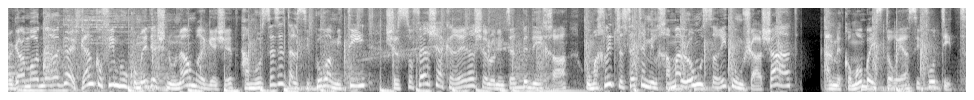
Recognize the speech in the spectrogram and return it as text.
וגם מאוד מרגש. גן קופים הוא קומדיה שנונה ומרגשת, המבוססת על סיפור אמיתי של סופר שהקריירה שלו נמצאת בדעיכה, ומחליט לצאת למלחמה לא מוסרית ומשעשעת על מקומו בהיסטוריה הספרותית.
